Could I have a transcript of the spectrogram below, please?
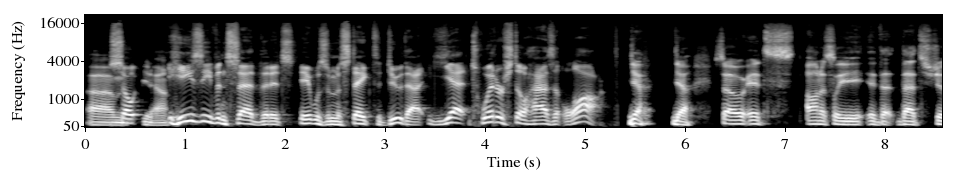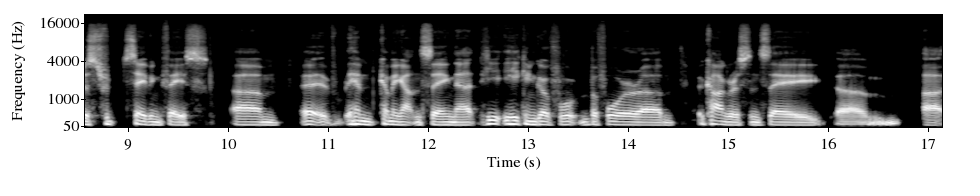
Um, so you know, he's even said that it's it was a mistake to do that. Yet Twitter still has it locked. Yeah, yeah. So it's honestly it- that that's just saving face. Um, uh, him coming out and saying that he he can go for before um, Congress and say, um, uh,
